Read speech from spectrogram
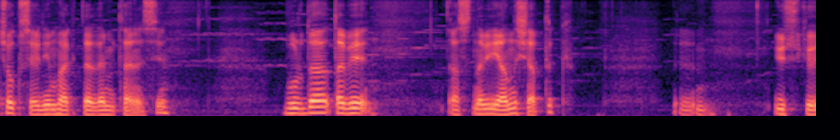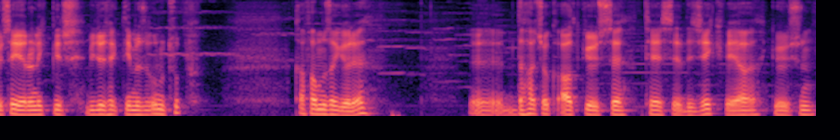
Çok sevdiğim hareketlerden bir tanesi. Burada tabi aslında bir yanlış yaptık. Ee, Üst göğüse yönelik bir video çektiğimizi unutup kafamıza göre e, daha çok alt göğüse tesis edecek veya göğsün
